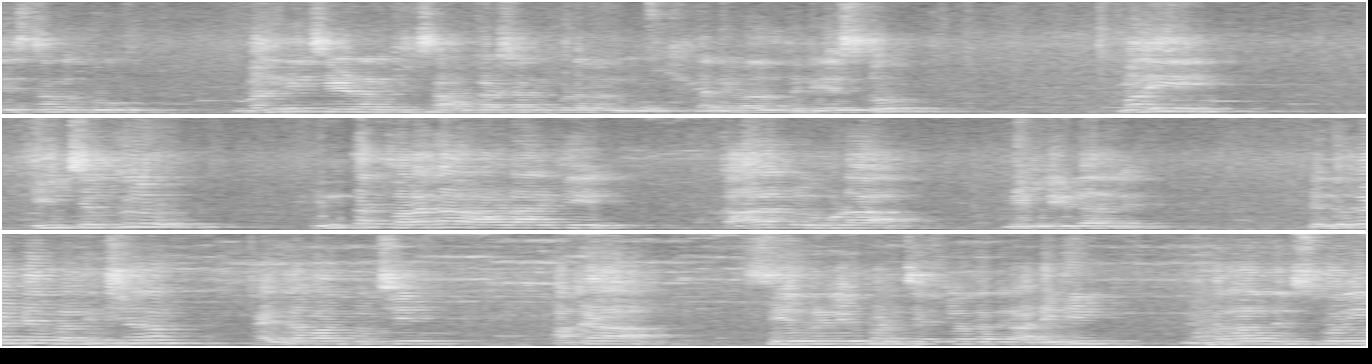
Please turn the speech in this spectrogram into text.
చేసినందుకు ఇవన్నీ చేయడానికి ఇచ్చిన అవకాశాన్ని కూడా నన్ను ధన్యవాదాలు తెలియజేస్తూ మరి ఈ చెక్కులు ఇంత త్వరగా రావడానికి కారకులు కూడా మీ లీడర్లే. ఎందుకంటే ప్రతి క్షణం హైదరాబాద్కి వచ్చి అక్కడ సీఎం రిలీఫ్ ఫండ్ చెక్ల దగ్గర అడిగి వివరాలు తెలుసుకొని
